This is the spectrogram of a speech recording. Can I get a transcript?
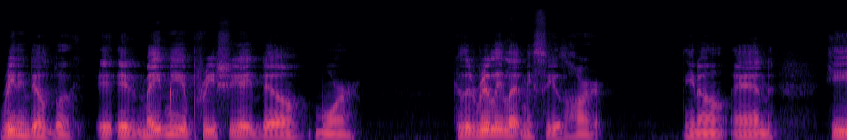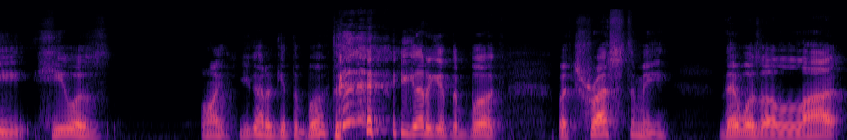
Reading Dale's book, it, it made me appreciate Dale more because it really let me see his heart, you know, and he he was like, you got to get the book. you got to get the book. But trust me, there was a lot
